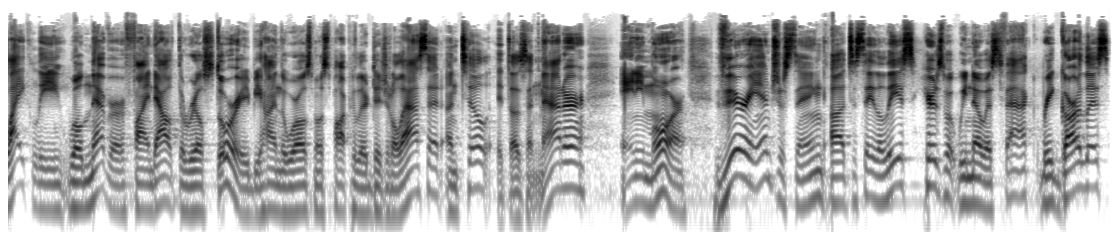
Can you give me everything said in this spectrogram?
likely will never find out the real story behind the world's most popular digital asset until it doesn't matter anymore. Very interesting, uh, to say the least. Here's what we know as fact regardless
